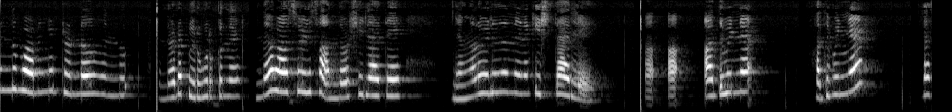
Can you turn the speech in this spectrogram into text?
എന്ത് പറഞ്ഞിട്ടുണ്ടാവും എന്തോ. എന്താടാ പിറുപിറുക്കുന്നെ? എന്താ വാസു ഒരു സന്തോഷമില്ലാത്തെ? ഞങ്ങൾ വരുന്നത് നിനക്ക് ഇഷ്ടമല്ലേ? അ- അ- അത് പിന്നെ അത് പിന്നെ ഞാൻ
